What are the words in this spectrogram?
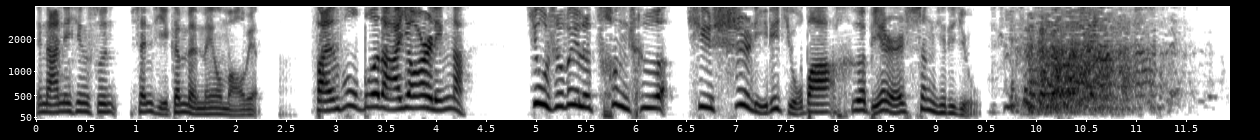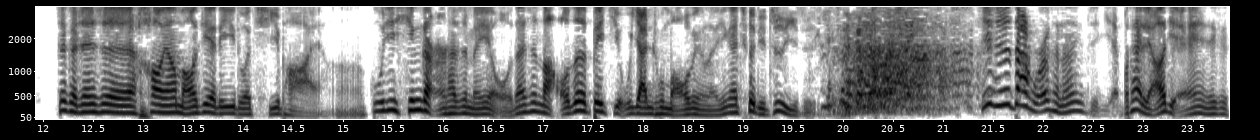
那男的姓孙，身体根本没有毛病啊。反复拨打幺二零啊，就是为了蹭车去市里的酒吧喝别人剩下的酒。这可真是薅羊毛界的一朵奇葩呀！啊，估计心梗他是没有，但是脑子被酒淹出毛病了，应该彻底治一治。其实大伙儿可能也不太了解，这个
